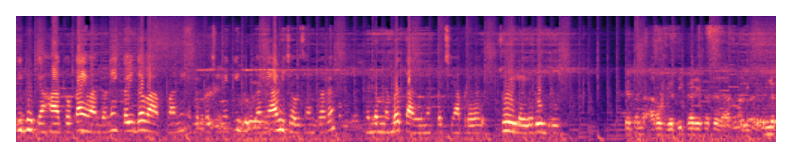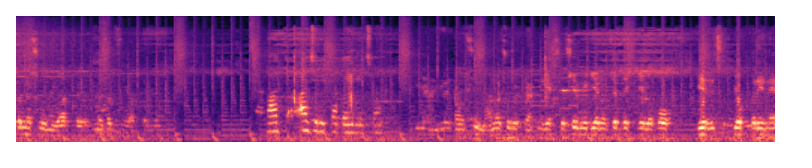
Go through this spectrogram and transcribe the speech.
કીધું કે હા, તો કાંઈ વાંધો નહીં, કઈ દવા આપવાની? એટલે પછી મેં કીધું કે અહીંયા આવી જાઉં સેન્ટરે, મેં તમને બતાવીને પછી આપણે જોઈ લઈએ રૂબરૂ. તમે આરોગ્ય અધિકારી સાથે વાત કરી એમને તમને શું વાત કરી? વાત આ જ રીતે કરી છે. શું માનો છો કે ટ્રેકિંગ એક સોશિયલ મીડિયાનો છે તે કે લોકો ગેરરીત ઉપયોગ કરીને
